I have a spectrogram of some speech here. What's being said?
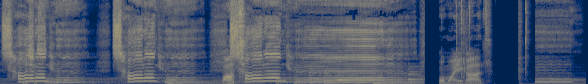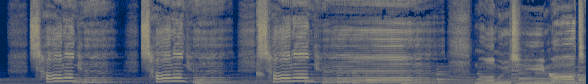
사랑해 사랑해 What? 사랑해 Oh my god. 사랑해 사랑해 사랑해 머물지 못하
